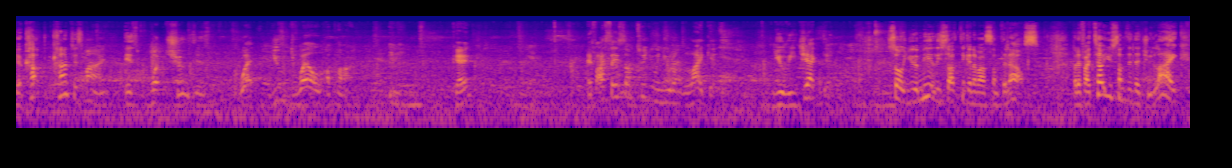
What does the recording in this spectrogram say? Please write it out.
Your co- conscious mind is what chooses what you dwell upon. okay? If I say something to you and you don't like it, you reject it. So you immediately start thinking about something else. But if I tell you something that you like,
